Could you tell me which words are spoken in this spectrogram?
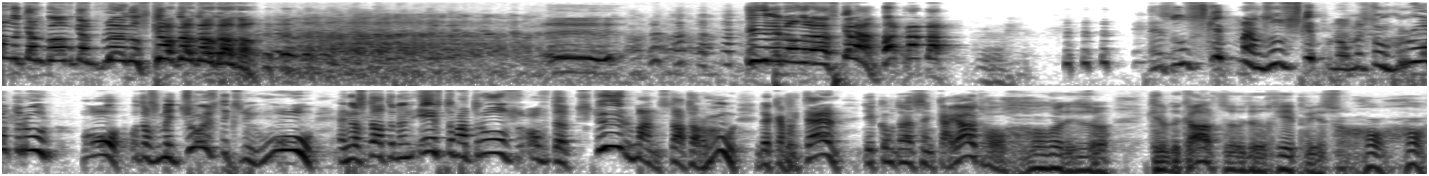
Onderkant, bovenkant, vleugels. Go, go, go, go, go. Iedereen wil naar. Kom aan. Hop, hop, hop. En zo'n schip, man, zo'n schip nog met zo'n groot roer. Oh, dat is met joysticks nu. Oeh. En dan staat er een eerste matroos, of de stuurman staat daar. Oeh. De kapitein, die komt dan uit zijn kajuit. Oh, oh dit is zo. Ik heb de kaart, de GPS. Oh, oh.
